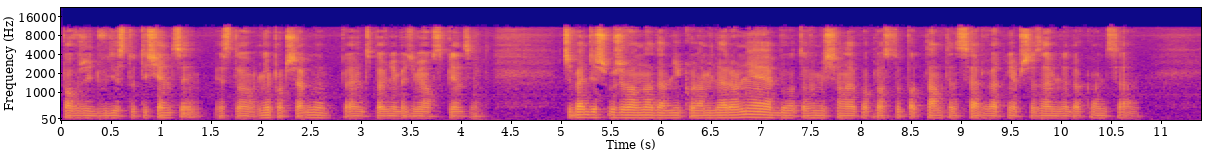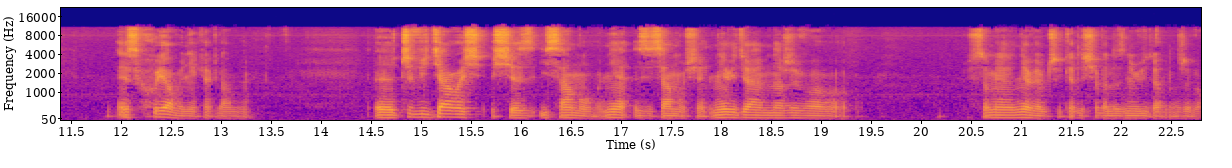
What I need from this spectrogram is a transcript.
powyżej 20 tysięcy. Jest to niepotrzebne, więc pewnie będzie miał z 500. Czy będziesz używał nadal niku na Minero? Nie, było to wymyślone po prostu pod tamten serwer, nie przeze mnie do końca. Jest chujowy nick jak dla mnie. Y, Czy widziałeś się z Isamu? Nie, z Isamu się. Nie widziałem na żywo. W sumie nie wiem, czy kiedyś się będę z nim widział na żywo.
